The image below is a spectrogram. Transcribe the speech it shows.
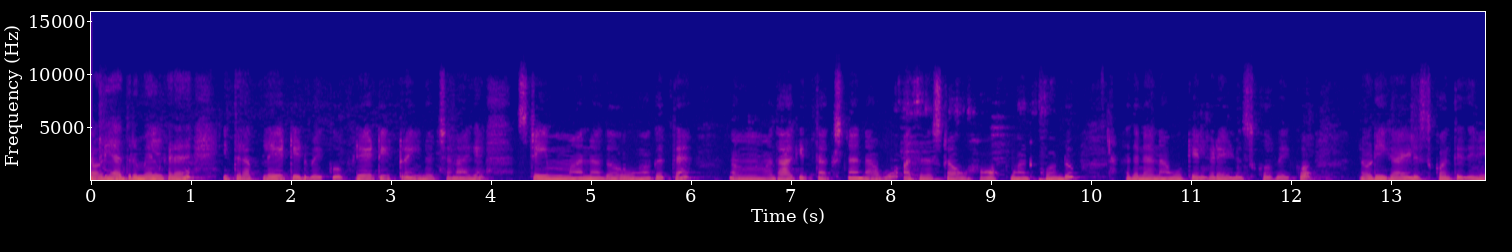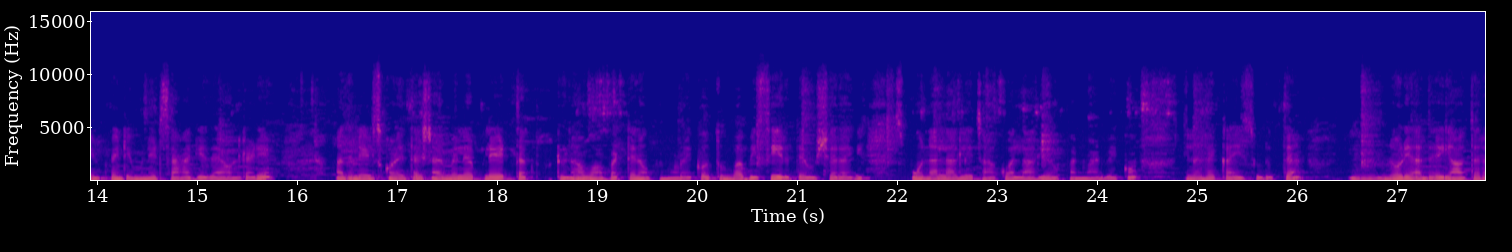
ನೋಡಿ ಅದ್ರ ಮೇಲ್ಗಡೆ ಈ ಥರ ಪ್ಲೇಟ್ ಇಡಬೇಕು. ಪ್ಲೇಟ್ ಇಟ್ಟರೆ ಇನ್ನೂ ಚೆನ್ನಾಗಿ ಸ್ಟೀಮ್ ಅನ್ನೋದು ಆಗುತ್ತೆ. ಅದಾಗಿದ ತಕ್ಷಣ ನಾವು ಅದನ್ನು ಸ್ಟವ್ ಆಫ್ ಮಾಡಿಕೊಂಡು ಅದನ್ನು ನಾವು ಕೆಳಗಡೆ ಇಳಿಸ್ಕೋಬೇಕು. ನೋಡಿ ಈಗ ಇಳಿಸ್ಕೊತಿದ್ದೀನಿ ಟ್ವೆಂಟಿ ಮಿನಿಟ್ಸ್ ಆಗಿದೆ ಆಲ್ರೆಡಿ ಅದನ್ನು ಇಳಿಸ್ಕೊಂಡಿದ ತಕ್ಷಣ ಆಮೇಲೆ ಪ್ಲೇಟ್ ತೆಗೆದ್ಬಿಟ್ಟು ನಾವು ಆ ಬಟ್ಟೆನ ಓಪನ್ ಮಾಡಬೇಕು. ತುಂಬ ಬಿಸಿ ಇರುತ್ತೆ ಹುಷಾರಾಗಿ. ಸ್ಪೂನಲ್ಲಾಗಲಿ ಚಾಕುವಲ್ಲಾಗಲಿ ಓಪನ್ ಮಾಡಬೇಕು. ಇಲ್ಲಾಂದರೆ ಕೈ ಸುಡುತ್ತೆ. ನೋಡಿ ಅದೇ ಯಾವ ಥರ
